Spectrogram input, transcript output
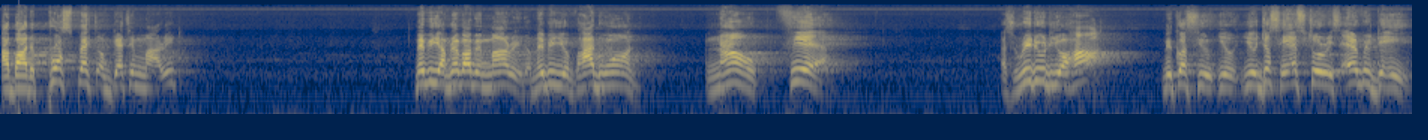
about the prospect of getting married? Maybe you have never been married, or maybe you've had one. Now, fear has riddled your heart because you, you, you just hear stories every day.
